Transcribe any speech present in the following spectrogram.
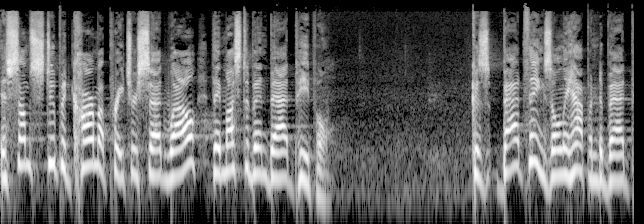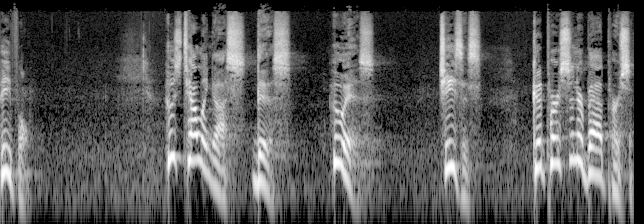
if some stupid karma preacher said, well, they must have been bad people. Because bad things only happen to bad people. Who's telling us this? Who is? Jesus. Good person or bad person?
